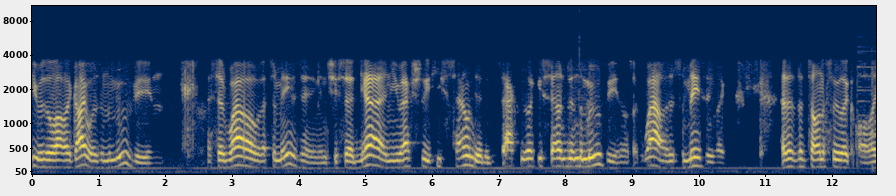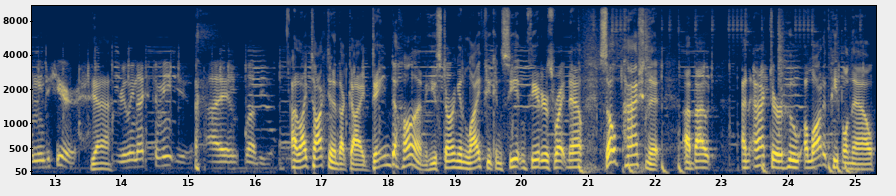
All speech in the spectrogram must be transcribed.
he was a lot like I was in the movie, and I said, "Wow, that's amazing." And she said, "Yeah, and you actually he sounded exactly like he sounded in the movie." And I was like, "Wow, this is amazing!" Like that, that's honestly like all I need to hear. Yeah. Really nice to meet you. I love you. I like talking to that guy, Dane DeHaan. He's starring in Life. You can see it in theaters right now. So passionate about an actor who a lot of people now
